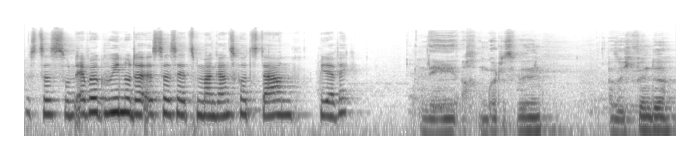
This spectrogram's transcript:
Ist das so ein Evergreen oder ist das jetzt mal ganz kurz da und wieder weg? Nee, ach, um Gottes Willen. Also ich finde,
